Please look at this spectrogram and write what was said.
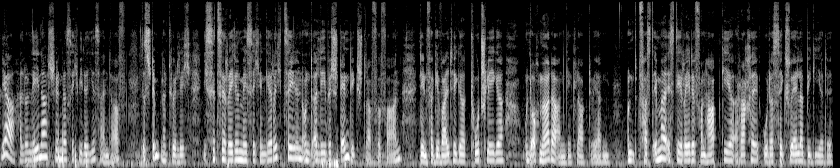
Ja, hallo Lena, schön, dass ich wieder hier sein darf. Das stimmt natürlich. Ich sitze regelmäßig in Gerichtssälen und erlebe ständig Strafverfahren, denen Vergewaltiger, Totschläger und auch Mörder angeklagt werden. Und fast immer ist die Rede von Habgier, Rache oder sexueller Begierde.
